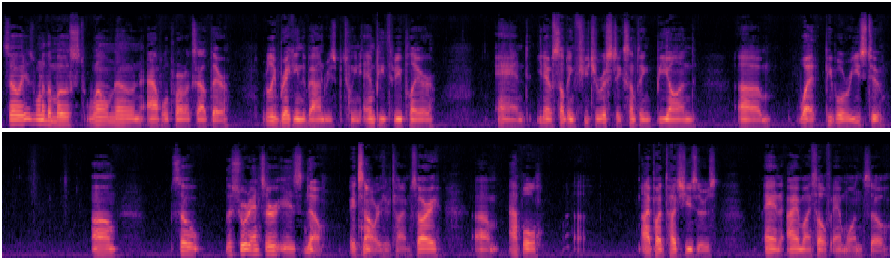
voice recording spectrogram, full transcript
So it is one of the most well-known Apple products out there, really breaking the boundaries between MP3 player and you know something futuristic, something beyond um, what people were used to. Um, so the short answer is no, it's not worth your time. Sorry, um, Apple uh, iPod Touch users, and I myself am one, so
